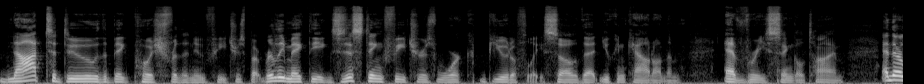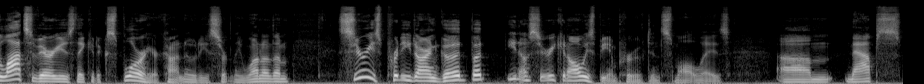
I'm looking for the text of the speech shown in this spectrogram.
not to do the big push for the new features, but really make the existing features work beautifully so that you can count on them every single time. And there are lots of areas they could explore here. Continuity is certainly one of them. Siri's pretty darn good, but you know Siri can always be improved in small ways. Um, Maps,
